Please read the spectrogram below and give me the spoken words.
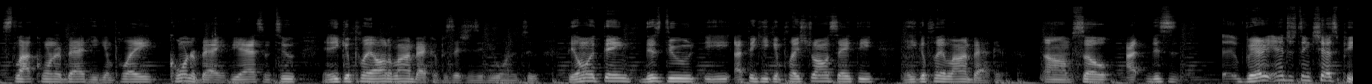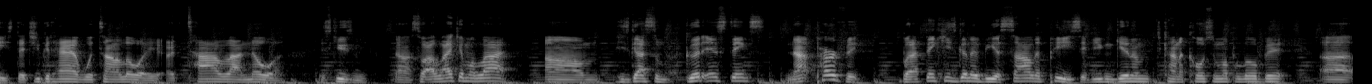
slot cornerback. He can play cornerback if you ask him to, and he can play all the linebacker positions if you wanted to. The only thing this dude, he, I think he can play strong safety and he can play linebacker. Um, so I, this is very interesting chess piece that you could have with Talanoa or Talanoa, excuse me. Uh, so I like him a lot. Um, he's got some good instincts, not perfect, but I think he's gonna be a solid piece if you can get him to kind of coach him up a little bit. Uh,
